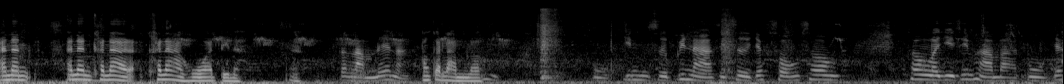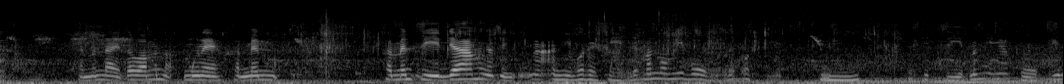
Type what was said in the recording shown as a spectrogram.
อันนั้น อันนั้นขนาดขนาดหัวตินะ กระหลำเนี่ยน่ะเอากระหลำเหรอปลูกกินซื้อปีหนาสิซื้อจักสองซองซองละยี่สิบห้าบาทปลูกจักให้มันได้แต่ว่ามันมือไหนคันแม่นคันแม่นสีดยามันก็สิอะอันนี้บ่ได้สีดแล้วมันบ่มีบ่งแล้วบ่สีดอืมสิสีดมันมีแค่ปลูกกิน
